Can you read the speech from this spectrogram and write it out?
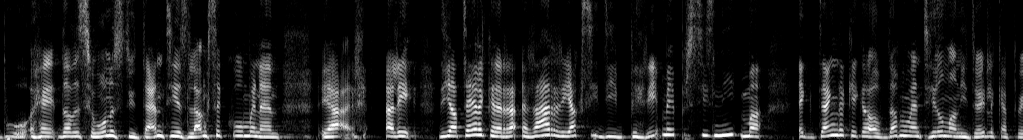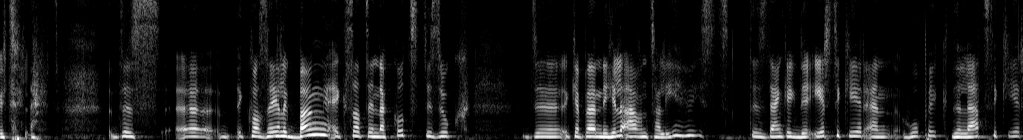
bo, hij, dat is gewoon een student die is langsgekomen en ja, allee, die had eigenlijk een, rare reactie, die begreep mij precies niet, maar ik denk dat ik dat op dat moment helemaal niet duidelijk heb uitgelegd. Dus uh, ik was eigenlijk bang, ik zat in dat kot, het is ook... De, ik ben de hele avond alleen geweest. Het is denk ik de eerste keer en hoop ik de laatste keer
